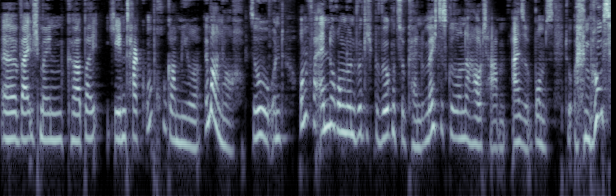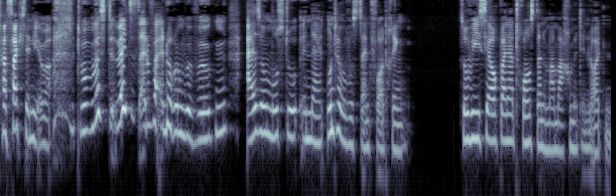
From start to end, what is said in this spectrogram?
äh, weil ich meinen Körper jeden Tag umprogrammiere. Immer noch. So, und um Veränderungen nun wirklich bewirken zu können, du möchtest gesunde Haut haben. Also, Bums. Du, Bums, was sag ich denn hier immer? Du möchtest eine Veränderung bewirken, also musst du in dein Unterbewusstsein vordringen. So wie ich es ja auch bei einer Trance dann immer mache mit den Leuten.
